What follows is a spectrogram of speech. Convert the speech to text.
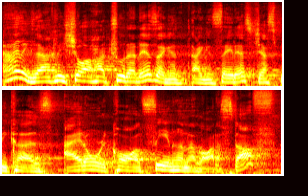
I ain't exactly sure how true that is. I can I can say this just because I don't recall seeing her in a lot of stuff.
